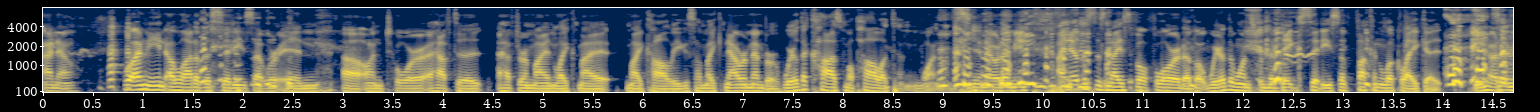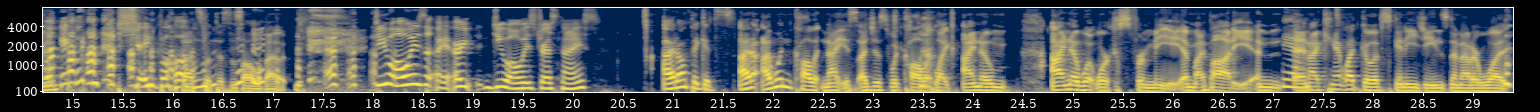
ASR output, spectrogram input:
I know. Well, I mean, a lot of the cities that we're in uh, on tour, I have to I have to remind like my my colleagues. I'm like, now remember, we're the cosmopolitan ones. You know what I mean? I know this is Niceville, Florida, but we're the ones from the big city, so fucking look like it. You know what I mean? Shape up. That's what this is all about. do you always are, do you always dress nice? I don't think it's. I, I wouldn't call it nice. I just would call it like I know, I know what works for me and my body, and Yeah. and I can't let go of skinny jeans no matter what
